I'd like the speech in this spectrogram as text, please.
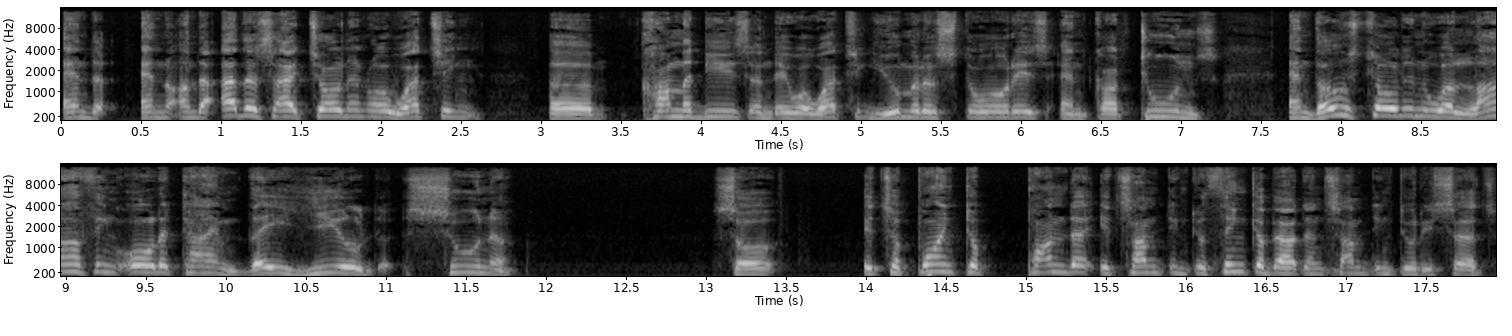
And, and on the other side, children were watching uh, comedies and they were watching humorous stories and cartoons. And those children who were laughing all the time, they healed sooner. So it's a point to ponder, it's something to think about and something to research.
